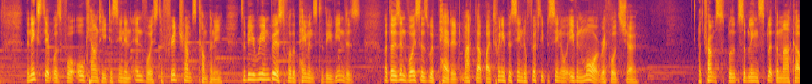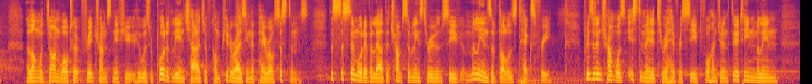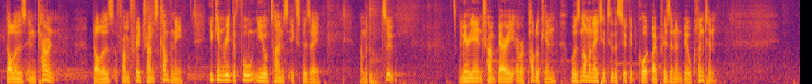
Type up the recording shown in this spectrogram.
The next step was for All County to send an invoice to Fred Trump's company to be reimbursed for the payments to the vendors. But those invoices were padded, marked up by 20% or 50% or even more, records show. The Trump siblings split the markup along with John Walter, Fred Trump's nephew, who was reportedly in charge of computerizing the payroll systems. This system would have allowed the Trump siblings to receive millions of dollars tax free. President Trump was estimated to have received $413 million in current dollars from Fred Trump's company. You can read the full New York Times expose. Number two. Maryanne Trump Barry, a Republican, was nominated to the circuit court by President Bill Clinton.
